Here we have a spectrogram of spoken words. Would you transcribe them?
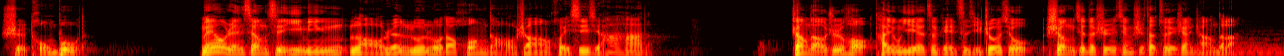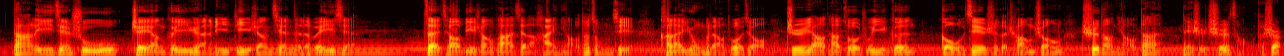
是同步的。没有人相信一名老人沦落到荒岛上会嘻嘻哈哈的。上岛之后，他用叶子给自己遮羞，剩下的事情是他最擅长的了。搭了一间树屋，这样可以远离地上潜在的危险。在峭壁上发现了海鸟的踪迹，看来用不了多久。只要他做出一根够结实的长绳，吃到鸟蛋那是迟早的事儿。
